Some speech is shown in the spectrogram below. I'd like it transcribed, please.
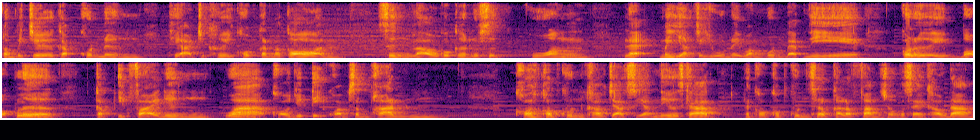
ต้องไปเจอกับคนหนึ่งที่อาจจะเคยคบกันมาก่อน ซึ่งเราก็เกิดรู้สึกหวง และไม่อยากจะอยู่ในวังบนแบบนี้ ก็เลยบอกเลิกกับอีกฝ่ายหนึ่งว่าขอยุติความสัมพันธ์ ขอขอบคุณข่าวจากสยามนิวส์ครับ และขอขอบคุณสำหรับการรับฟังช่องกระแสข่าวดัง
